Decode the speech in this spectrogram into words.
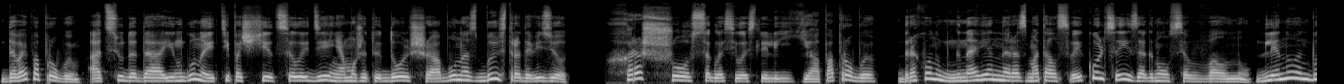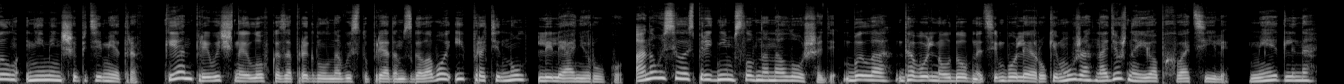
Давай попробуем. Отсюда до Янгуна идти почти целый день, а может и дольше. Абу нас быстро довезет». «Хорошо», — согласилась Лили, — «я попробую». Дракон мгновенно размотал свои кольца и загнулся в волну. Длиной он был не меньше пяти метров. Киан привычно и ловко запрыгнул на выступ рядом с головой и протянул Лилиане руку. Она уселась перед ним, словно на лошади. Было довольно удобно, тем более руки мужа надежно ее обхватили. Медленно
